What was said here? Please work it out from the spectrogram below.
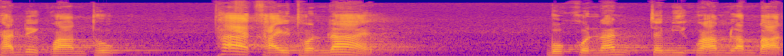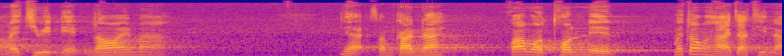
คั้นด้วยความทุกข์ ถ้าใครทนได้ บุคคลนั้นจะมีความลำบากในชีวิตเนี่ยน้อยมาก เนี่ยสำคัญนะ ความอดทนเนี่ยไม่ต้องหาจากที่ไหน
